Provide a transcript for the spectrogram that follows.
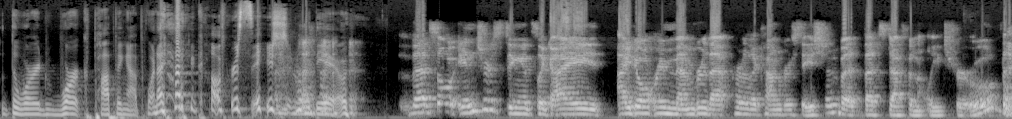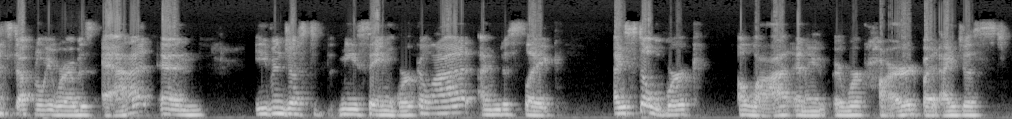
the word work popping up when I had a conversation with you. that's so interesting. It's like i i don't remember that part of the conversation but that's definitely true. That's definitely where i was at. And even just me saying work a lot i'm just like i still work a lot and i, I work hard but i just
